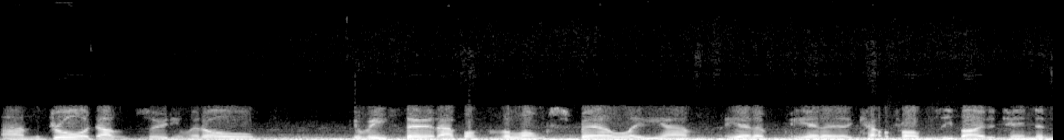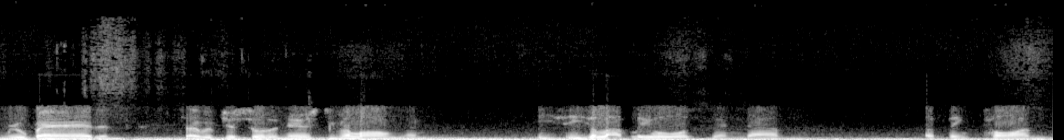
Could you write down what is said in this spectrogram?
Um, the draw doesn't suit him at all. He'll be third up off of a long spell. He um, he had a he had a couple of problems. He bowed a tendon real bad, and so we've just sort of nursed him along. And he's he's a lovely horse, and um, I think time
